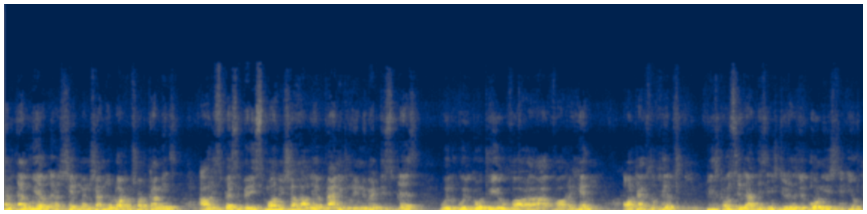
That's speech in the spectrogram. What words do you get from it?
And, and we have, as Sheikh mentioned, a lot of shortcomings. Our space is very small, inshallah. We are planning to renovate this place. We'll, we'll go to you for, uh, for help, all types of help. Please consider this institute as your own institute.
